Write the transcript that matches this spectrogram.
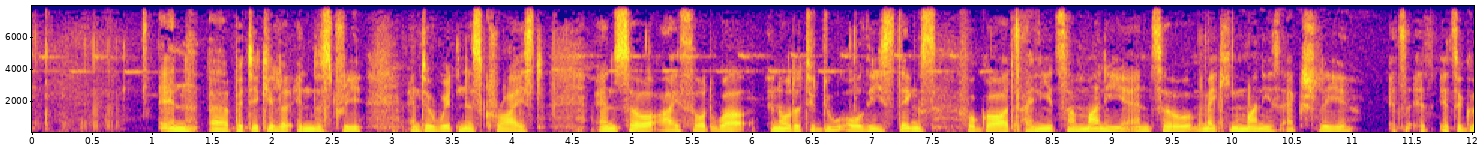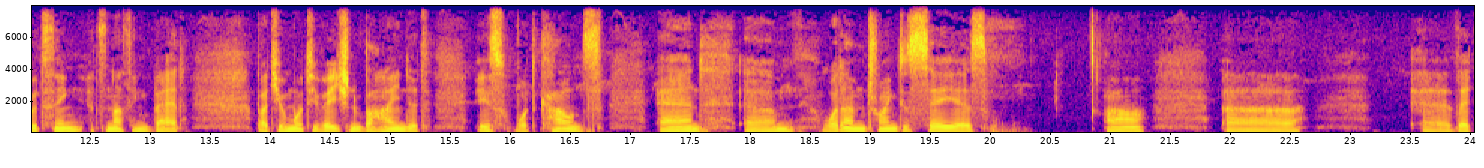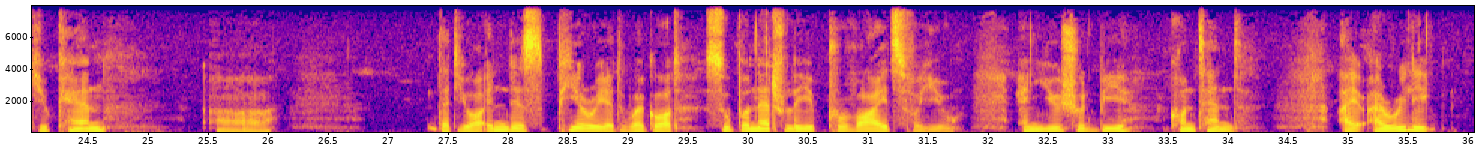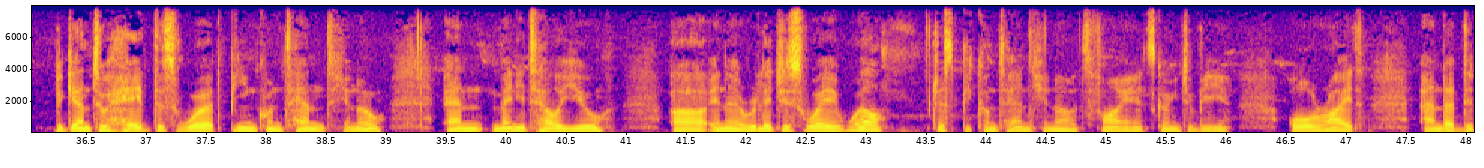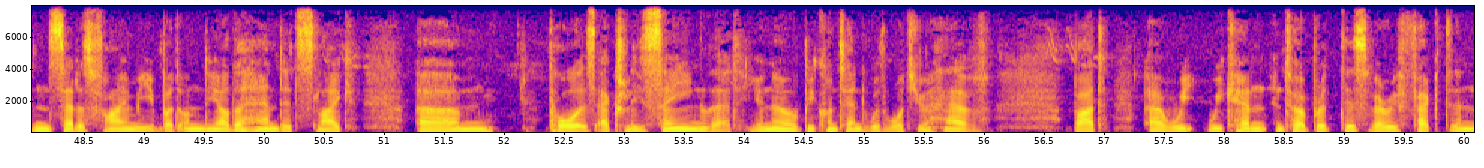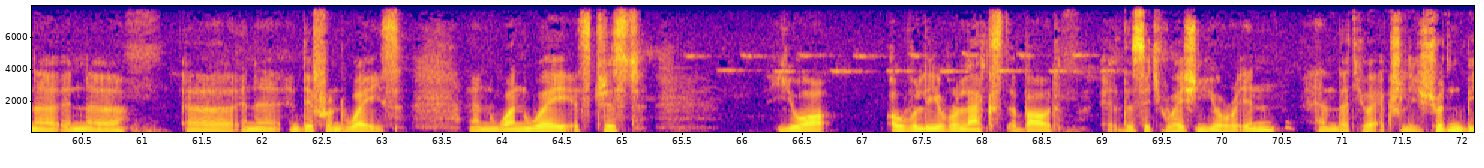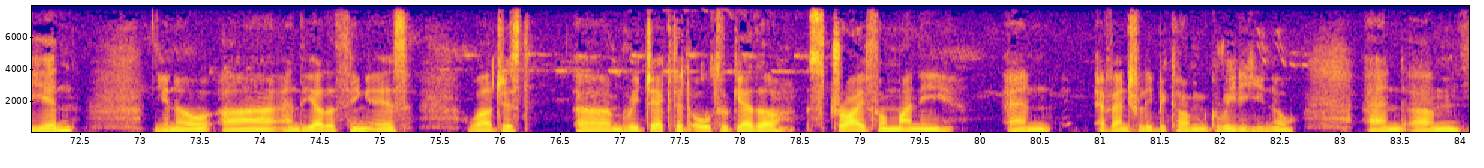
in a particular industry and to witness Christ. And so I thought, well, in order to do all these things for God, I need some money. And so making money is actually it's it's a good thing. It's nothing bad, but your motivation behind it is what counts. And um, what I'm trying to say is uh, uh, uh, that you can, uh, that you are in this period where God supernaturally provides for you, and you should be content. I, I really began to hate this word, being content, you know, and many tell you uh, in a religious way, well, just be content, you know, it's fine, it's going to be all right. And that didn't satisfy me. But on the other hand it's like um, paul is actually saying that you know be content with what you have. But uh, we we can interpret this very fact in a, in a, uh, in a, in different ways. And one way it's just you are overly relaxed about the situation you're in and that you actually shouldn't be in you know uh, and the other thing is well just um, reject it altogether, strive for money, and eventually become greedy, you know. And um,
